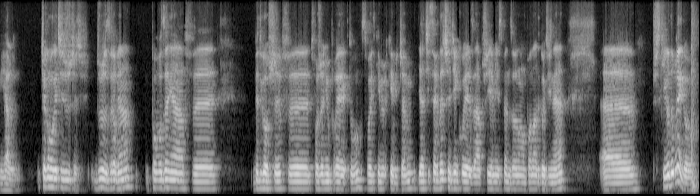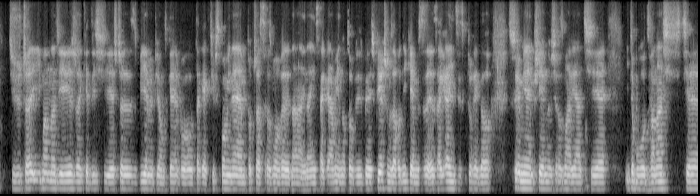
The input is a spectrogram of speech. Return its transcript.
Michał, czego mogę Ci życzyć? Dużo zdrowia, powodzenia w Bydgoszczy, w e, tworzeniu projektu z Wojtkiem Jurkiewiczem. Ja Ci serdecznie dziękuję za przyjemnie spędzoną ponad godzinę. E, wszystkiego dobrego Ci życzę i mam nadzieję, że kiedyś jeszcze zbijemy piątkę, bo tak jak Ci wspominałem podczas rozmowy na, na Instagramie, no to by- byłeś pierwszym zawodnikiem z zagranicy, z, którego, z którym miałem przyjemność rozmawiać e, i to było 12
